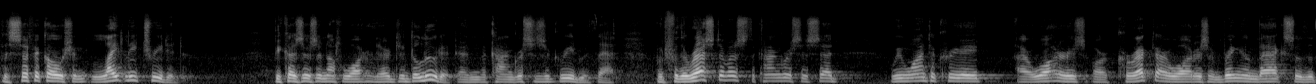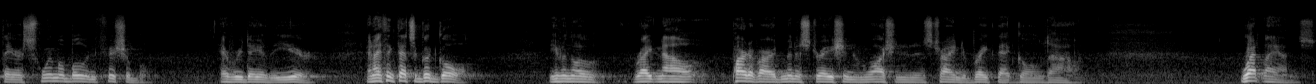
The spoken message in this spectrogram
Pacific Ocean lightly treated because there's enough water there to dilute it, and the Congress has agreed with that. But for the rest of us, the Congress has said, we want to create our waters or correct our waters and bring them back so that they are swimmable and fishable every day of the year. And I think that's a good goal, even though right now part of our administration in Washington is trying to break that goal down. Wetlands.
